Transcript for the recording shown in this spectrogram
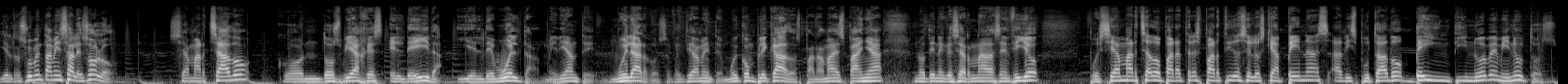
Y el resumen también sale solo. Se ha marchado con dos viajes, el de ida y el de vuelta, mediante muy largos, efectivamente, muy complicados. Panamá-España no tiene que ser nada sencillo. Pues se ha marchado para tres partidos en los que apenas ha disputado 29 minutos.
